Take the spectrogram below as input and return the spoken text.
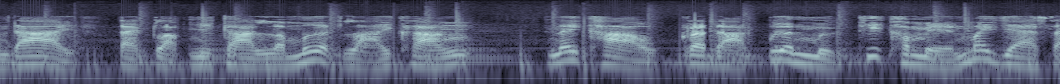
นได้ แต่กลับมีการละเมิดหลายครั้ง ในข่าวกระดาษเปื้อนหมึกที่เขมรไม่แยแส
